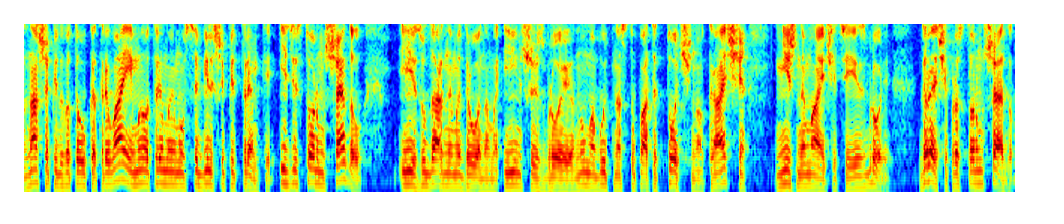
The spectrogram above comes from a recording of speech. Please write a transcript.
Наша підготовка триває, і ми отримуємо все більше підтримки і зі Storm Shadow, і з ударними дронами, і іншою зброєю, ну, мабуть, наступати точно краще, ніж не маючи цієї зброї. До речі, про Storm Shadow.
